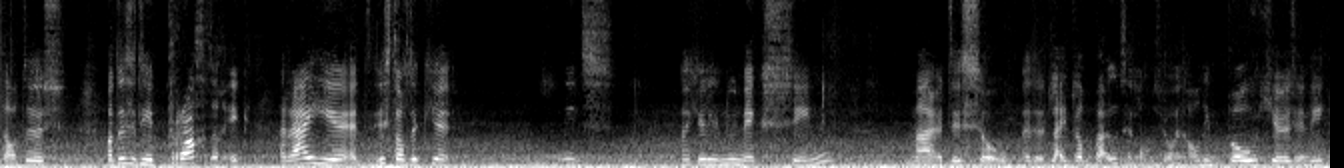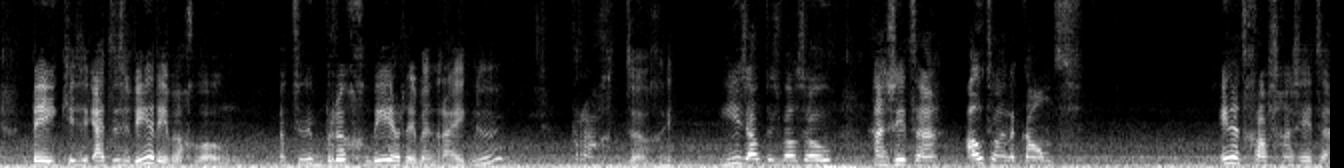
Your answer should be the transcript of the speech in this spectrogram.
dat dus. Wat is het hier prachtig. Ik rij hier, het is dat ik je niet dat jullie nu niks zien. Maar het is zo. Het, lijkt wel buitenlands, joh. En al die bootjes en die beekjes. Ja, het is weerribben gewoon. Natuurbrug weerribben rijd ik nu. Prachtig. Hier zou ik dus wel zo gaan zitten. Auto aan de kant. In het gras gaan zitten.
